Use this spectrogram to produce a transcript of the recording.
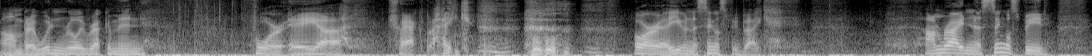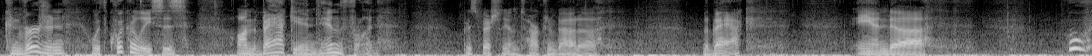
Um, but I wouldn't really recommend for a uh, track bike or uh, even a single speed bike. I'm riding a single speed conversion with quick releases on the back end and the front, but especially I'm talking about uh, the back and uh, whew,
